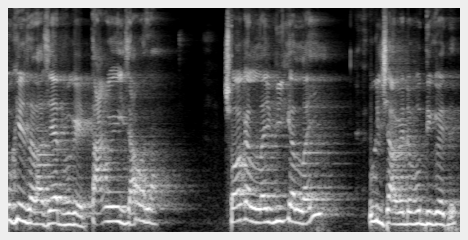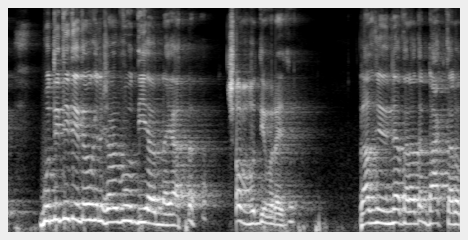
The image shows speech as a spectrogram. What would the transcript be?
উকিল যারা আছে অ্যাডভোকেট তাকেই যাওয়ালা সকাল লাই, বিকাল লাই, উকিল সাহেব এটা বুদ্ধি করে দে বুদ্ধি দিতে তো উকিল সাহেবের বুদ্ধি আর নাই আর, সব বুদ্ধি পড়াইছে রাজনীতি নেতারা তো ডাক্তারও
